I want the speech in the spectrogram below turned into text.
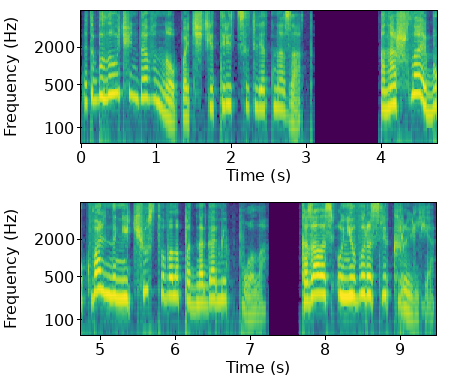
Это было очень давно, почти 30 лет назад. Она шла и буквально не чувствовала под ногами пола. Казалось, у нее выросли крылья.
